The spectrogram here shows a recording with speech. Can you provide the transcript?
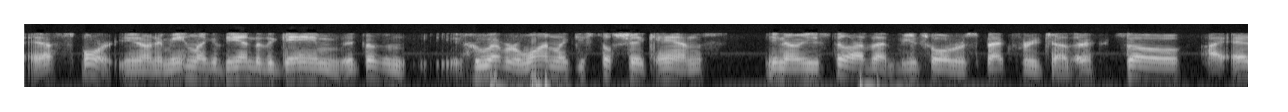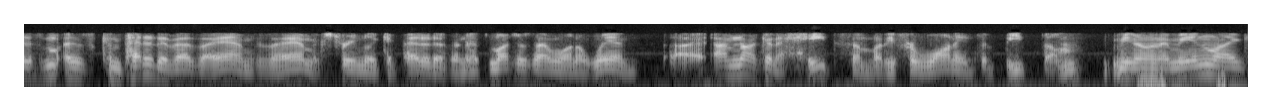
a sport. You know what I mean? Like at the end of the game, it doesn't. Whoever won, like you still shake hands you know, you still have that mutual respect for each other. So, I, as as competitive as I am, because I am extremely competitive, and as much as I want to win, I, I'm not going to hate somebody for wanting to beat them. You know what I mean? Like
